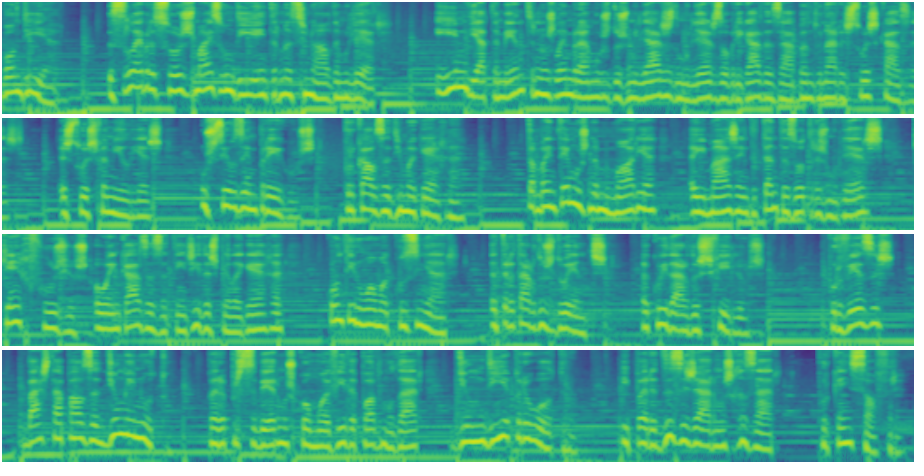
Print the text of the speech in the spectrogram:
Bom dia. Celebra-se hoje mais um Dia Internacional da Mulher. E imediatamente nos lembramos dos milhares de mulheres obrigadas a abandonar as suas casas, as suas famílias, os seus empregos, por causa de uma guerra. Também temos na memória a imagem de tantas outras mulheres que, em refúgios ou em casas atingidas pela guerra, continuam a cozinhar, a tratar dos doentes, a cuidar dos filhos. Por vezes, basta a pausa de um minuto para percebermos como a vida pode mudar de um dia para o outro e para desejarmos rezar por quem sofre.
